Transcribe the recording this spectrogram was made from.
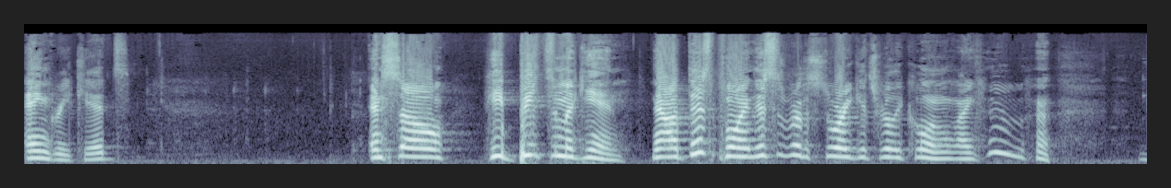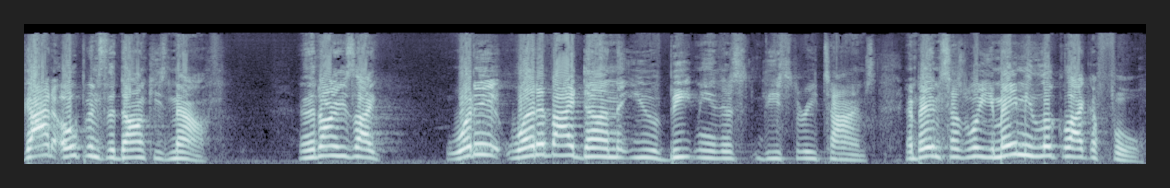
angry, kids. And so he beats him again. Now, at this point, this is where the story gets really cool. And I'm like, whew. God opens the donkey's mouth. And the donkey's like, what, what have I done that you have beat me this, these three times? And Balaam says, Well, you made me look like a fool.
